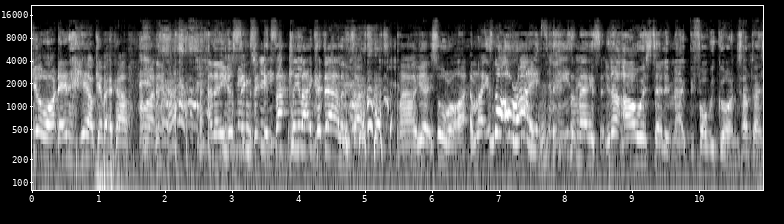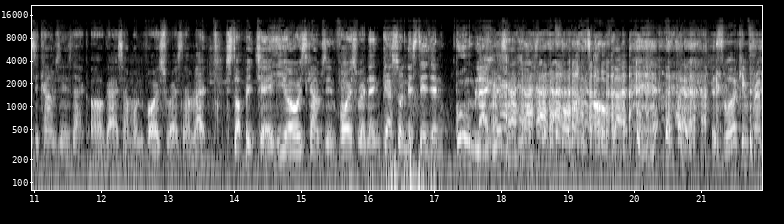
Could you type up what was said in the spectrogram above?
You're all right then. Yeah, I'll give it a go. All right then. And then he just sings it exactly like Adele. And he's like, well, yeah, it's all right. I'm like, it's not all right. It's amazing. You know, I always tell him like before we go on. Sometimes he comes in, he's like, "Oh, guys, I'm on voice rest," and I'm like, "Stop it, Jay." He always comes in voice rest and gets on the stage and boom, like this performance off, like. It's working for him.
